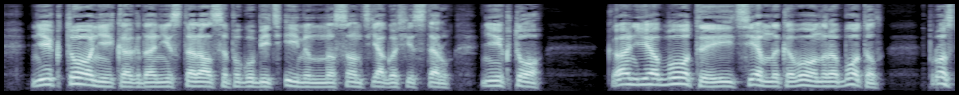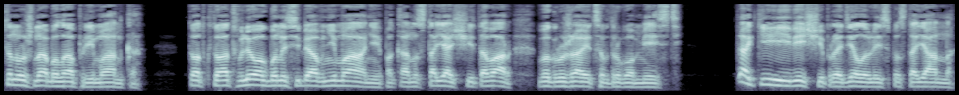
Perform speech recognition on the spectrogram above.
— никто никогда не старался погубить именно Сантьяго Фистеру. Никто. Каньяботе и тем, на кого он работал, просто нужна была приманка. Тот, кто отвлек бы на себя внимание, пока настоящий товар выгружается в другом месте. Такие вещи проделывались постоянно,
